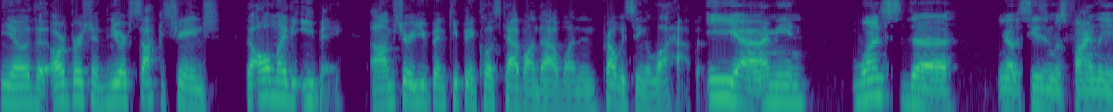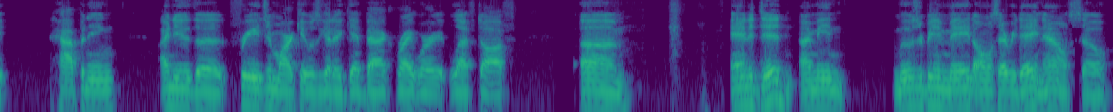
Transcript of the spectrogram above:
you know, the our version of the New York Stock Exchange, the almighty eBay. I'm sure you've been keeping a close tab on that one and probably seeing a lot happen. Yeah, I mean, once the you know the season was finally happening, I knew the free agent market was going to get back right where it left off, um, and it did. I mean, moves are being made almost every day now, so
